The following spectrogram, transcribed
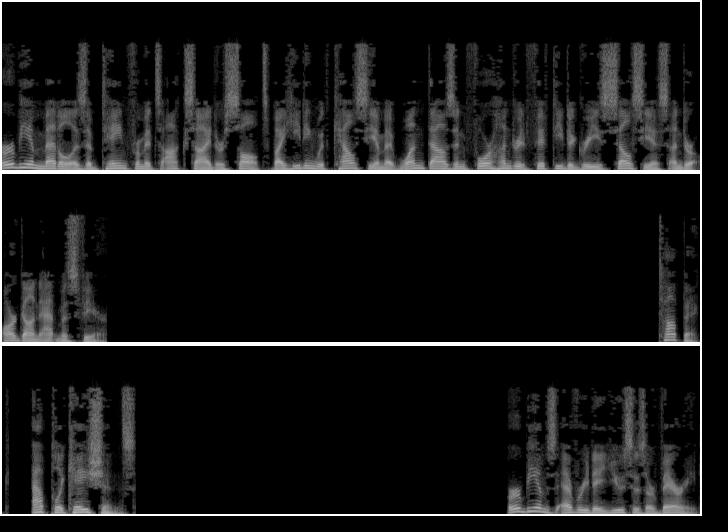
Erbium metal is obtained from its oxide or salts by heating with calcium at 1450 degrees Celsius under argon atmosphere. Applications Erbium's everyday uses are varied.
